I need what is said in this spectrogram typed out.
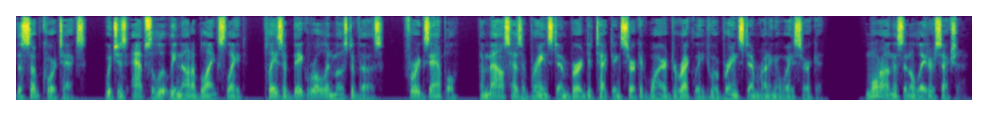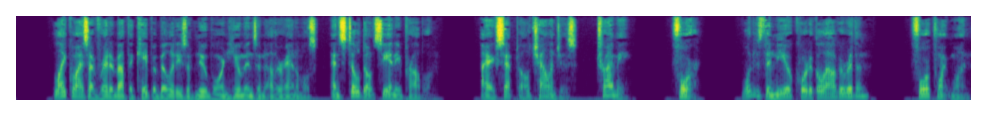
The subcortex, which is absolutely not a blank slate, plays a big role in most of those. For example, the mouse has a brainstem bird detecting circuit wired directly to a brainstem running away circuit. More on this in a later section. Likewise, I've read about the capabilities of newborn humans and other animals, and still don't see any problem. I accept all challenges, try me. 4. What is the neocortical algorithm? 4.1.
